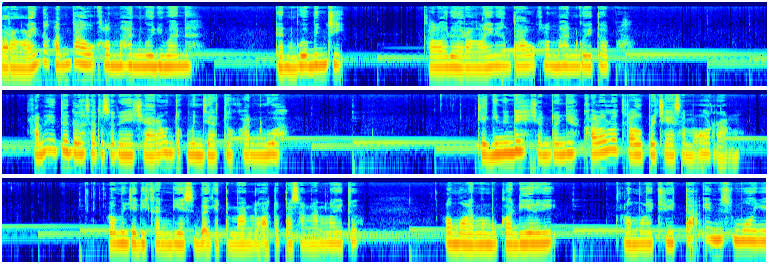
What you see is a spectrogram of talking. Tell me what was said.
orang lain akan tahu kelemahan gue di mana. Dan gue benci kalau ada orang lain yang tahu kelemahan gue itu apa. Karena itu adalah satu-satunya cara untuk menjatuhkan gue. Kayak gini deh contohnya, kalau lo terlalu percaya sama orang, lo menjadikan dia sebagai teman lo atau pasangan lo itu, lo mulai membuka diri lo mulai ceritain semuanya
